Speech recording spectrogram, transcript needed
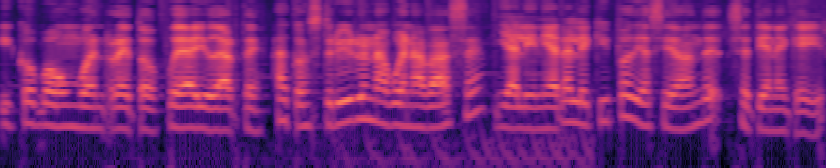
y cómo un buen reto puede ayudarte a construir una buena base y alinear al equipo de hacia dónde se tiene que ir.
